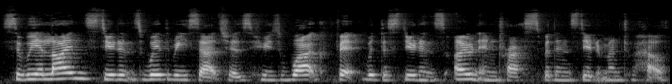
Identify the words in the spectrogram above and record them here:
So we aligned students with researchers whose work fit with the students' own interests within student mental health.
